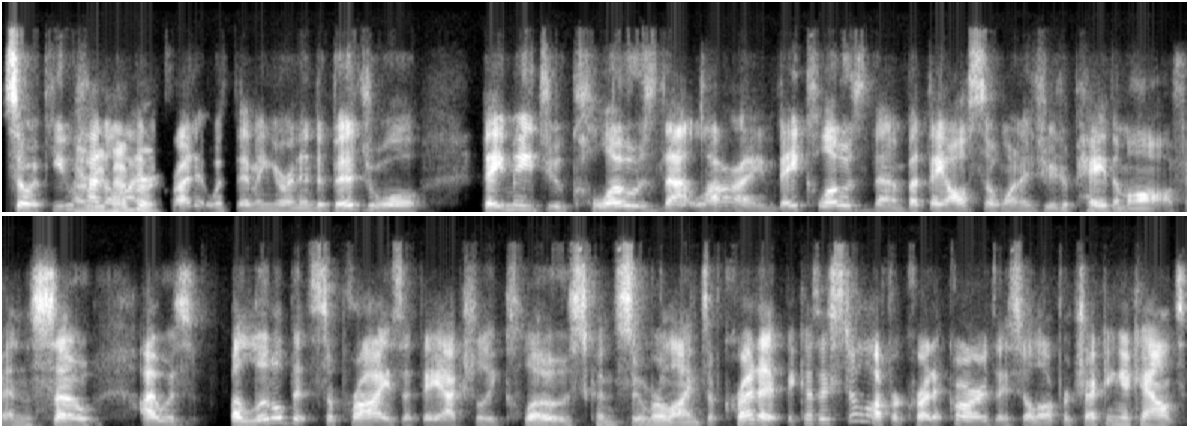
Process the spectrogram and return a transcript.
So if you had a line of credit with them and you're an individual, they made you close that line. They closed them, but they also wanted you to pay them off. And so I was a little bit surprised that they actually closed consumer lines of credit because they still offer credit cards, they still offer checking accounts.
